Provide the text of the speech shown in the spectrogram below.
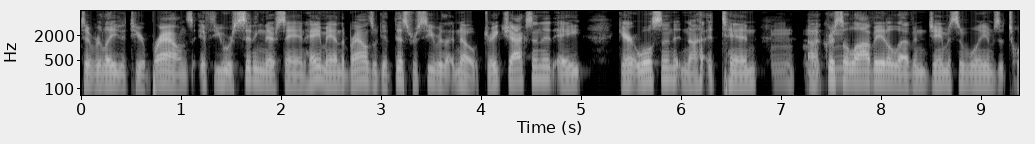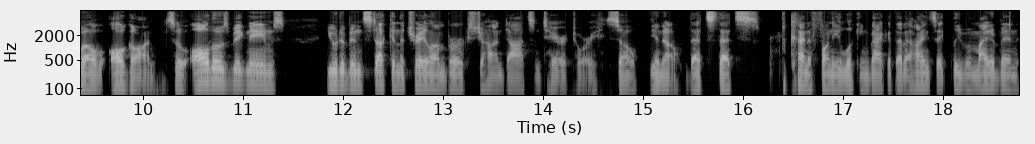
to relate it to your Browns, if you were sitting there saying, hey, man, the Browns will get this receiver that no, Drake Jackson at eight, Garrett Wilson at, nine, at 10, mm-hmm. uh, Chris Olave at 11, Jameson Williams at 12, all gone. So all those big names, you would have been stuck in the Treylon Burks, Jahan Dotson territory. So, you know, that's, that's kind of funny looking back at that. In hindsight, Cleveland might have been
